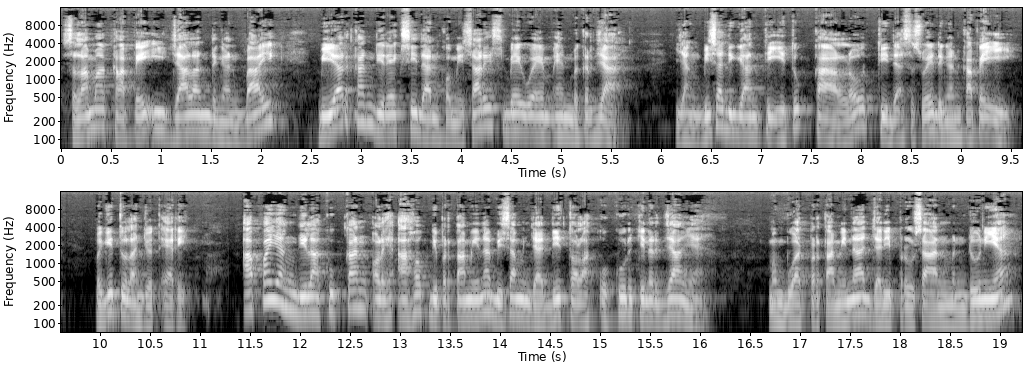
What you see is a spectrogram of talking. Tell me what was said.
Selama KPI jalan dengan baik, biarkan direksi dan komisaris BUMN bekerja. Yang bisa diganti itu kalau tidak sesuai dengan KPI. Begitu lanjut Erik. Apa yang dilakukan oleh Ahok di Pertamina bisa menjadi tolak ukur kinerjanya. Membuat Pertamina jadi perusahaan mendunia,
